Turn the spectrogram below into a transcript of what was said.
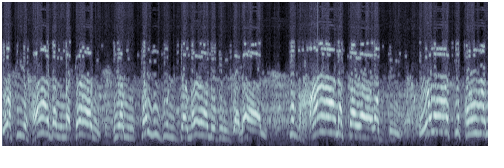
وفي هذا المكان يمتزج الجمال بالجلال. سبحانك يا ربي ولا تقال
